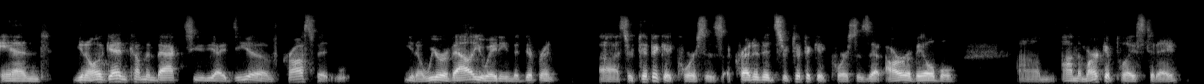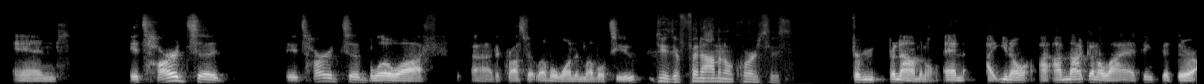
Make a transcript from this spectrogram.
And you know, again, coming back to the idea of CrossFit, you know, we are evaluating the different uh, certificate courses, accredited certificate courses that are available um, on the marketplace today, and it's hard to it's hard to blow off uh, the CrossFit level one and level two. Dude, they're phenomenal courses. From phenomenal, and I, you know, I, am not going to lie. I think that they're,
